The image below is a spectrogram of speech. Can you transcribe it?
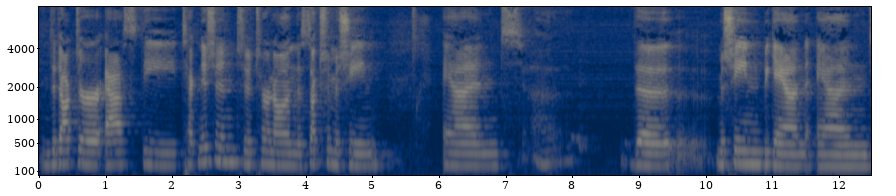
The doctor asked the technician to turn on the suction machine, and uh, the machine began, and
